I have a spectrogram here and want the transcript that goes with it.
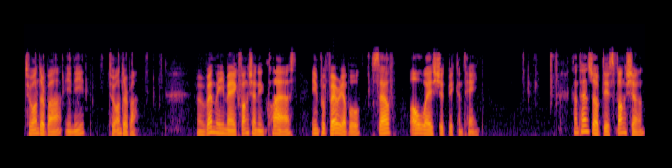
two underbar init two underbar. Uh, when we make function in class, input variable self always should be contained. Contents of this function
